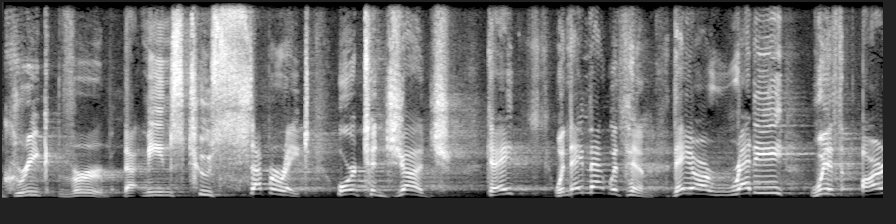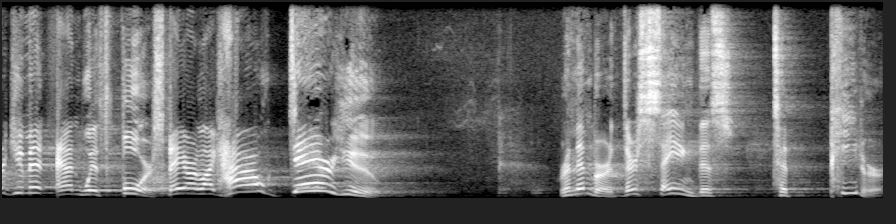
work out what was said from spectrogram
Greek verb that means to separate or to judge. Okay? When they met with him, they are ready with argument and with force. They are like, How dare you? Remember, they're saying this to Peter,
